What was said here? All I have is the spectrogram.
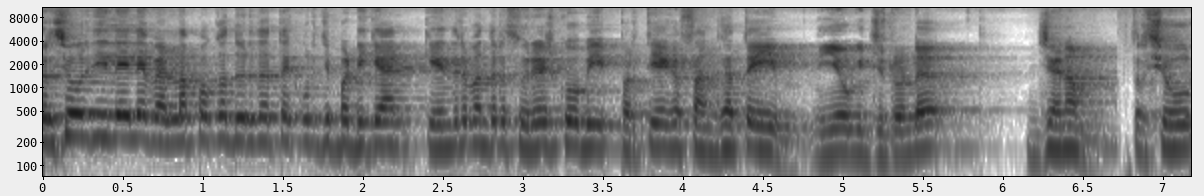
തൃശൂർ ജില്ലയിലെ വെള്ളപ്പൊക്ക ദുരിതത്തെക്കുറിച്ച് പഠിക്കാൻ കേന്ദ്രമന്ത്രി സുരേഷ് ഗോപി പ്രത്യേക സംഘത്തെയും നിയോഗിച്ചിട്ടുണ്ട്. ജനം. തൃശൂർ.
